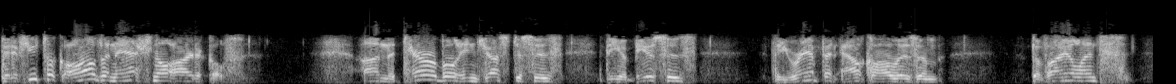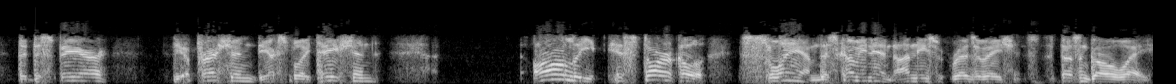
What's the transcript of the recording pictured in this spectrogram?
that if you took all the national articles on the terrible injustices, the abuses, the rampant alcoholism, the violence, the despair, the oppression, the exploitation, all the historical slam that's coming in on these reservations. It doesn't go away.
